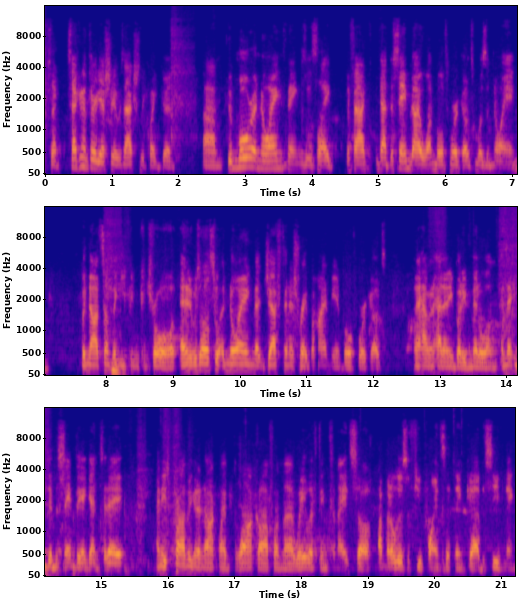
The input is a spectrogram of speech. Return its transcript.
I said, second and third yesterday was actually quite good. Um, the more annoying things is like the fact that the same guy won both workouts was annoying, but not something you can control. And it was also annoying that Jeff finished right behind me in both workouts. And I haven't had anybody middle him. And then he did the same thing again today. And he's probably going to knock my block off on the weightlifting tonight. So I'm going to lose a few points, I think, uh, this evening.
